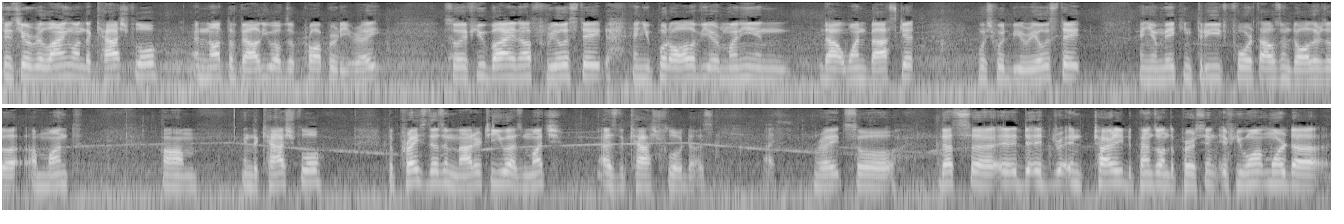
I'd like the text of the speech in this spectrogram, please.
since you're relying on the cash flow and not the value of the property right? So if you buy enough real estate and you put all of your money in that one basket which would be real estate and you're making three four thousand dollars a month um, in the cash flow the price doesn't matter to you as much as the cash flow does. Nice. right? So that's uh, it, it entirely depends on the person. If you want more the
